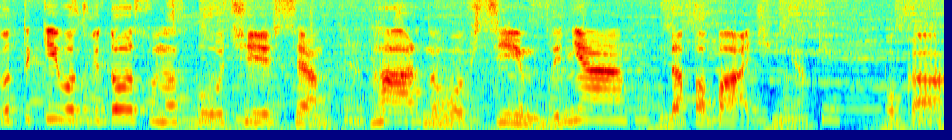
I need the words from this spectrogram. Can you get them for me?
От такий от відос у нас получився. Гарного всім дня. До побачення. Пока.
